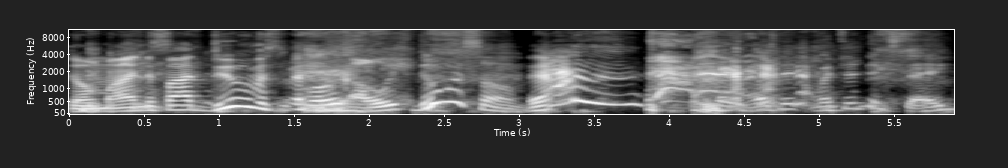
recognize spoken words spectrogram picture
don't mind if I do, Mr. Corey. Always doing something. Ah. Wait, what did what did Nick say?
